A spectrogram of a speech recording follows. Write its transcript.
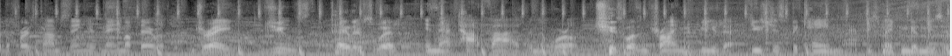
Remember the first time seeing his name up there with Drake, Juice, Taylor Swift in that top five in the world. Juice wasn't trying to be that. Juice just became that. He's making good music.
